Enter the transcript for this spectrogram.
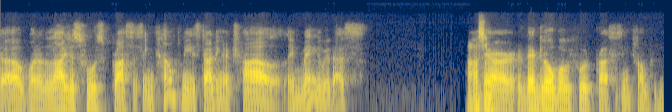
uh, one of the largest food processing companies is starting a trial in May with us. Awesome. They're they're global food processing company.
